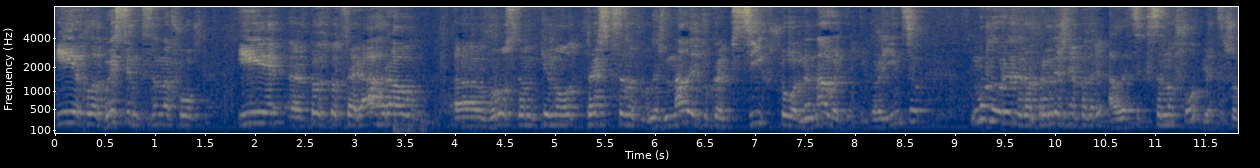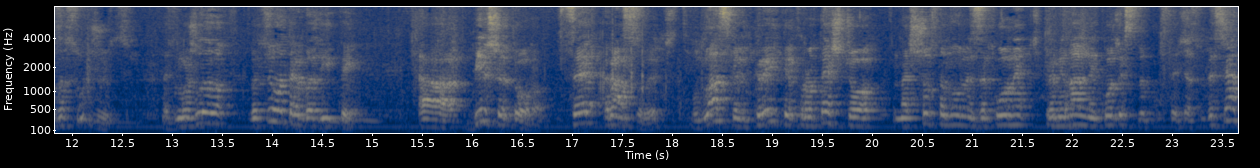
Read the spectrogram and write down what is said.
і Хлебистін ксенофоб, і е, той, хто царя грав е, в русскому кіно, теж ксенофоб. Вони ж ненавидять Україну. Всі, хто ненавидять українців, можна говорити там приниження патріотів, але це ксенофобія, це що засуджується. Значить, можливо, до цього треба дійти. А, більше того, це расове. Будь ласка, відкрийте про те, що на що встановлені закони, кримінальний кодекс, стаття 110,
